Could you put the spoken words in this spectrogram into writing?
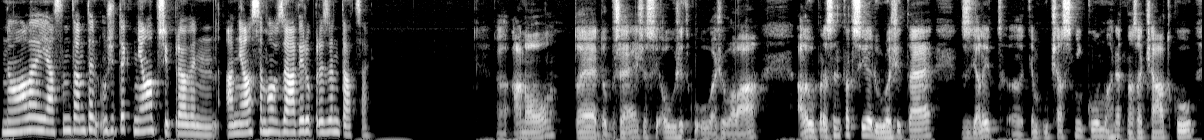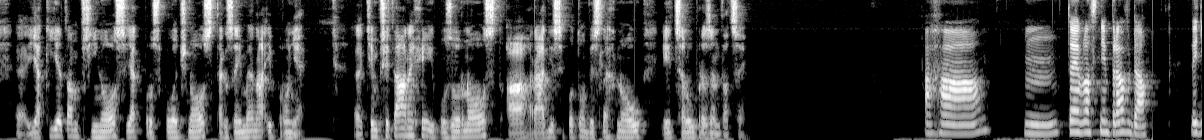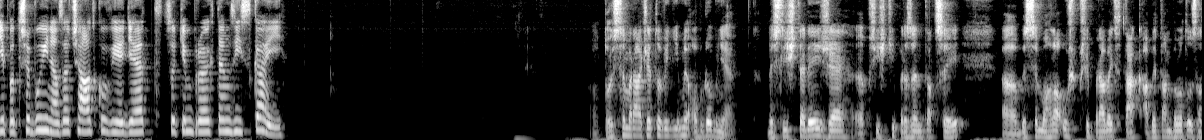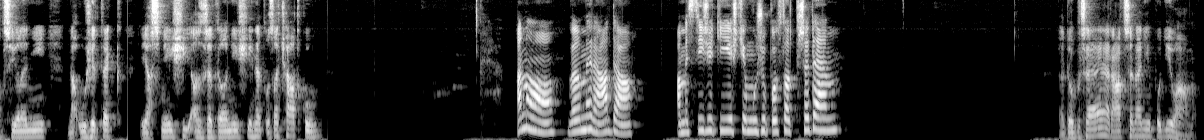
No ale já jsem tam ten užitek měla připraven a měla jsem ho v závěru prezentace. Eh, ano, to je dobře, že si o užitku uvažovala, ale u prezentací je důležité sdělit eh, těm účastníkům hned na začátku, eh, jaký je tam přínos jak pro společnost, tak zejména i pro ně. Tím přitáhneš její pozornost a rádi si potom vyslechnou i celou prezentaci. Aha, hmm, to je vlastně pravda. Lidi potřebují na začátku vědět, co tím projektem získají. To jsem rád, že to vidíme obdobně. Myslíš tedy, že eh, příští prezentaci eh, by si mohla už připravit tak, aby tam bylo to zacílení na užitek jasnější a zřetelnější hned od začátku? Ano, velmi ráda. A myslíš, že ti ještě můžu poslat předem? Dobře, rád se na ní podívám.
